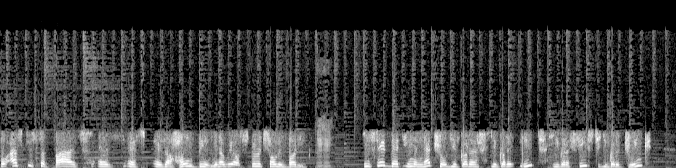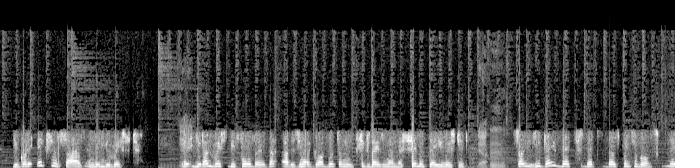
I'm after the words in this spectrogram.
for us to survive as as as a whole being, you know, we are spirit, soul, and body. Mhm. He said that in the natural, you've got to you've got to eat, you've got to feast, you've got to drink, you've got to exercise, and then you rest. Uh, You don't rest before the, the others. You know, God worked on six days, and on the seventh day He rested. Yeah. Mm. So he gave that that those principles. Eh,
